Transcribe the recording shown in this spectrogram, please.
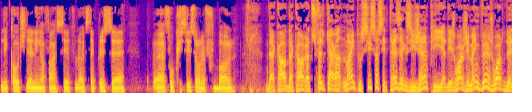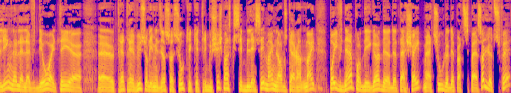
les coachs de ligne offensive là c'était plus euh, euh, focusé sur le football. D'accord, d'accord. Tu fais le 40 mètres aussi, ça c'est très exigeant. Puis il y a des joueurs, j'ai même vu un joueur de ligne, là, la, vidéo a été très très vue sur les médias sociaux qui, qui a trébuché. Je pense qu'il s'est blessé même lors du 40 mètres. Pas évident pour des gars de, ta shape, Mathieu, de participer à ça. L'as-tu fait?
